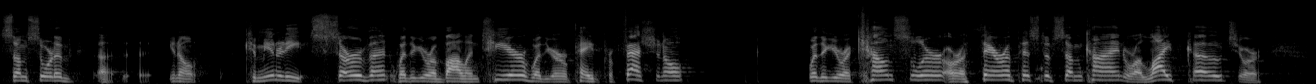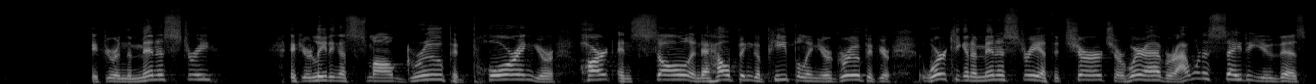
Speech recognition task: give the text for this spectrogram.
some sort of, uh, you know, community servant, whether you're a volunteer, whether you're a paid professional, whether you're a counselor or a therapist of some kind, or a life coach, or if you're in the ministry, if you're leading a small group and pouring your heart and soul into helping the people in your group, if you're working in a ministry at the church or wherever, I want to say to you this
